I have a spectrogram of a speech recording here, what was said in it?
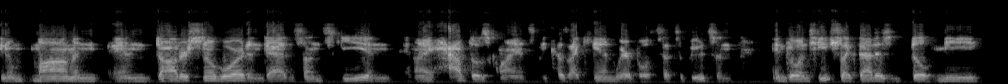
you know, mom and, and daughter snowboard and dad and son ski. And, and I have those clients because I can wear both sets of boots and, and go and teach. Like that has built me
